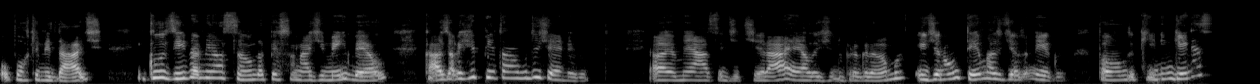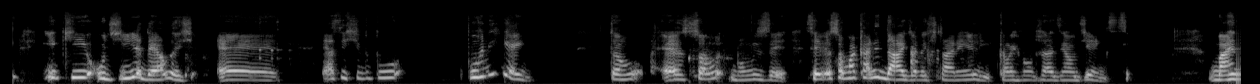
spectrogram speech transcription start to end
oportunidades, inclusive ameaçando a personagem Maybell caso ela repita algo do gênero. ela ameaça de tirar elas do programa e de não ter mais o Dia do Negro, falando que ninguém e que o dia delas é, é assistido por, por ninguém. Então, é só, vamos dizer, seria só uma caridade elas estarem ali, porque elas não trazem audiência. Mas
